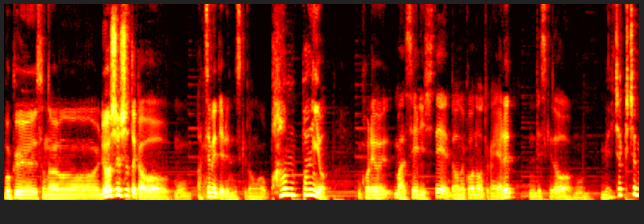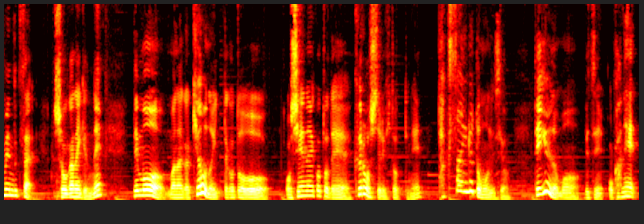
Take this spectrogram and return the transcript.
僕その領収書とかをもう集めてるんですけどもパンパンよ。これをまあ整理してどうのこうのとかやるんですけどもうめちゃくちゃめんどくさい。しょうがないけどね。でもまあなんか今日の言ったことを教えないことで苦労してる人ってねたくさんいると思うんですよ。っていうのも別にお金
